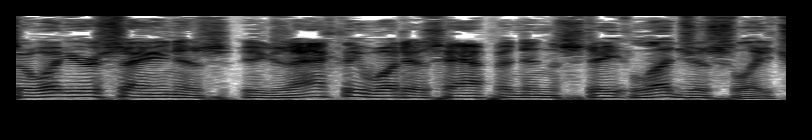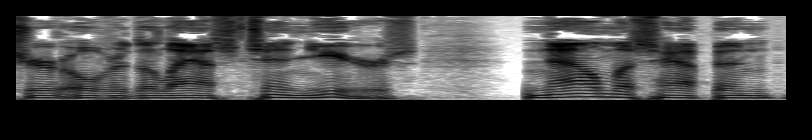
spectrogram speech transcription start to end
So what you're saying is exactly what has happened in the state legislature over the last 10 years now must happen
